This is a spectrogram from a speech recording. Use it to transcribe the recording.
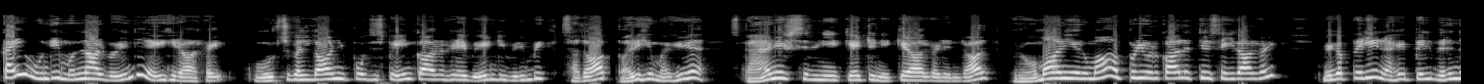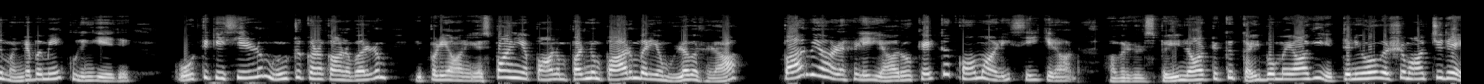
கை ஊன்றி முன்னால் விழுந்து எழுகிறார்கள். போர்ச்சுகல் தான் இப்போது ஸ்பெயின்காரர்களை வேண்டி விரும்பி சதா பருகி மகிழ ஸ்பானிஷ் சிறுநீர் கேட்டு நிற்கிறார்கள் என்றால் ரோமானியருமா அப்படி ஒரு காலத்தில் செய்தார்கள்? மிகப்பெரிய நகைப்பில் விருந்து மண்டபமே குலுங்கியது. போர்த்துகீசியரிலும் நூற்றுக்கணக்கான வருடம் இப்படியான எஸ்பானிய பானம் பண்ணும் பாரம்பரியம் உள்ளவர்களா? பார்வையாளர்களை யாரோ கேட்க கோமாளி சிரிக்கிறான். அவர்கள் ஸ்பெயின் நாட்டுக்கு கைபொம்மையாகி எத்தனையோ வருஷம் ஆச்சுதே.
